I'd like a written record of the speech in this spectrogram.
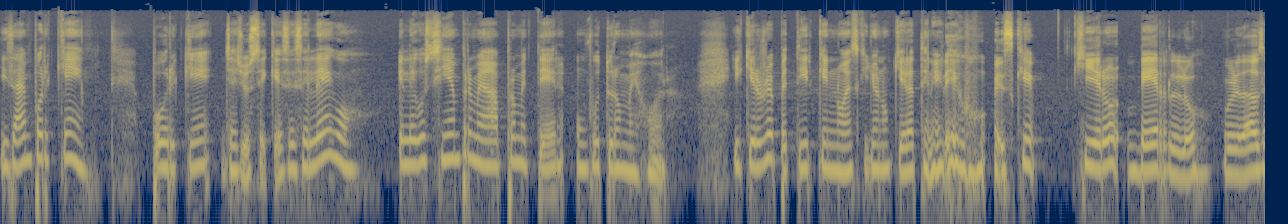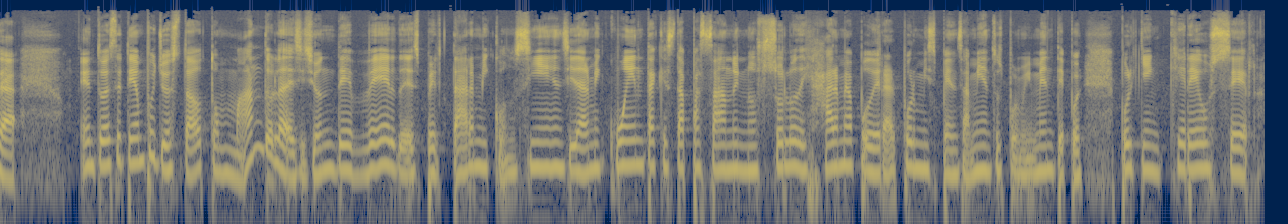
¿Y saben por qué? Porque ya yo sé que ese es el ego. El ego siempre me va a prometer un futuro mejor. Y quiero repetir que no es que yo no quiera tener ego, es que quiero verlo, ¿verdad? O sea, en todo este tiempo yo he estado tomando la decisión de ver, de despertar mi conciencia y darme cuenta qué está pasando y no solo dejarme apoderar por mis pensamientos, por mi mente, por, por quien creo ser.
